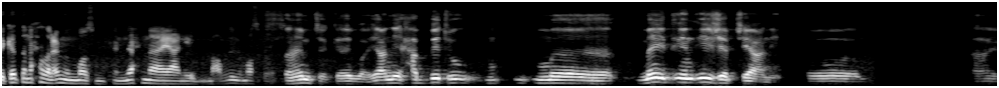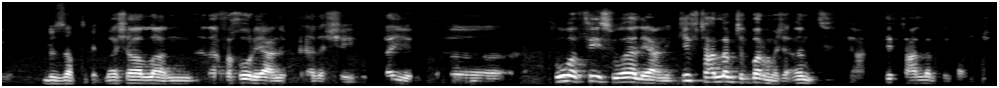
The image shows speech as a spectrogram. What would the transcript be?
فكرتنا إن إحنا طالعين من مصر مش إن إحنا يعني معمولين لمصر فهمتك أيوه. يعني حبيتوا made in Egypt يعني. و... أيوه. بالظبط كده. ما شاء الله أنا فخور يعني بهذا الشيء. طيب آه، هو في سؤال يعني كيف تعلمت البرمجة أنت يعني كيف تعلمت البرمجة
